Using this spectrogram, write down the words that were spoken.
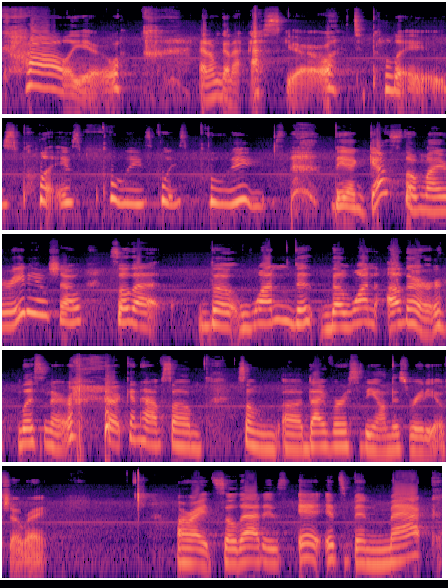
call you and I'm gonna ask you to please, please, please, please, please be a guest on my radio show so that the one the one other listener can have some some uh, diversity on this radio show, right? All right, so that is it. It's been Mac.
